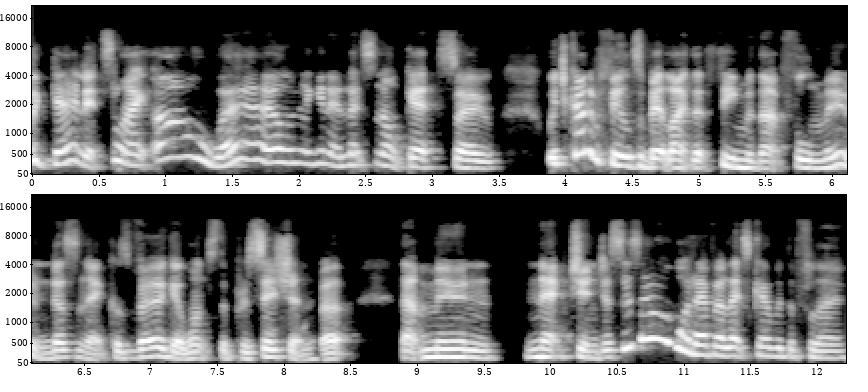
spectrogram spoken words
Again, it's like, oh, well, you know, let's not get so, which kind of feels a bit like that theme of that full moon, doesn't it? Because Virgo wants the precision, but that moon Neptune just says, oh, whatever, let's go with the flow.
